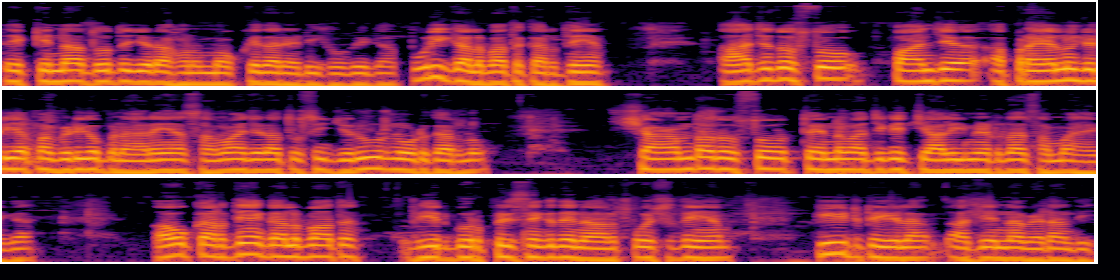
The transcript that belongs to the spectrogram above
ਤੇ ਕਿੰਨਾ ਦੁੱਧ ਜਿਹੜਾ ਹੁਣ ਮੌਕੇ ਦਾ ਰੈਡੀ ਹੋਵੇਗਾ, ਪੂਰੀ ਗੱਲਬਾਤ ਕਰਦੇ ਆ। ਅੱਜ ਦੋਸਤੋ 5 ਅਪ੍ਰੈਲ ਨੂੰ ਜਿਹੜੀ ਆਪਾਂ ਵੀਡੀਓ ਬਣਾ ਰਹੇ ਆ, ਸਮਾਂ ਜਿਹੜਾ ਤੁਸੀਂ ਜਰੂਰ ਨੋਟ ਕਰ ਲਓ। ਸ਼ਾਮ ਦਾ ਦੋਸਤੋ 3:40 ਮਿੰਟ ਦਾ ਸਮਾਂ ਹੈਗਾ। ਆਓ ਕਰਦੇ ਆ ਗੱਲਬਾਤ, ਵੀਰ ਗੁਰਪ੍ਰੀਤ ਸਿੰਘ ਦੇ ਨਾਲ ਪੁੱਛਦੇ ਆ ਕੀ ਡਿਟੇਲ ਆ ਅੱਜ ਇਹਨਾਂ ਵੈੜਾਂ ਦੀ।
